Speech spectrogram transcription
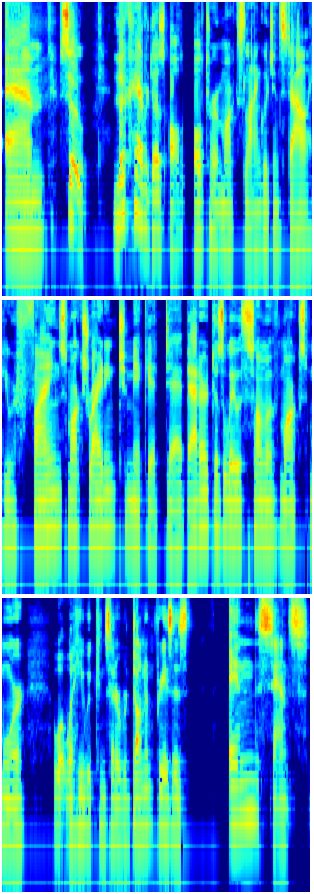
um. So Luke, however, does al- alter Mark's language and style. He refines Mark's writing to make it uh, better. Does away with some of Mark's more what what he would consider redundant phrases in the sense,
